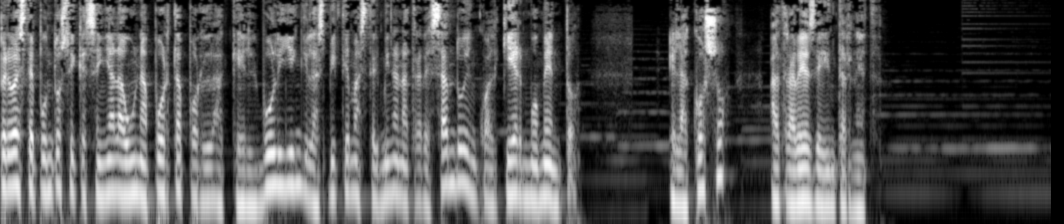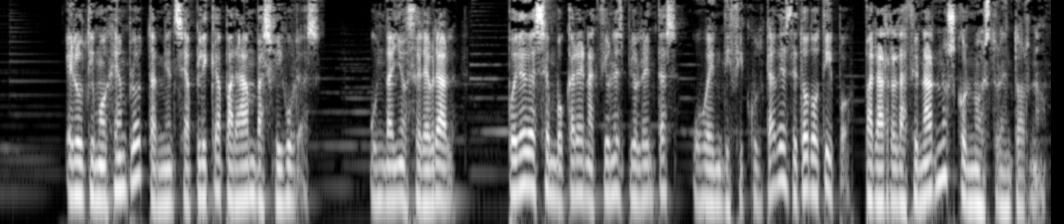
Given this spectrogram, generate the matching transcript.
pero este punto sí que señala una puerta por la que el bullying y las víctimas terminan atravesando en cualquier momento. El acoso a través de Internet. El último ejemplo también se aplica para ambas figuras. Un daño cerebral puede desembocar en acciones violentas o en dificultades de todo tipo para relacionarnos con nuestro entorno.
